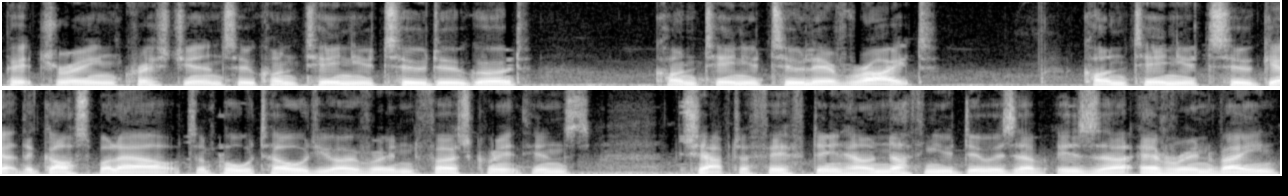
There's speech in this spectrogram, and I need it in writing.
picturing Christians who continue to do good, continue to live right, continue to get the gospel out. And Paul told you over in 1 Corinthians chapter 15 how nothing you do is, is uh, ever in vain.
